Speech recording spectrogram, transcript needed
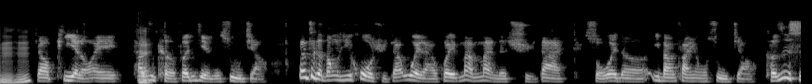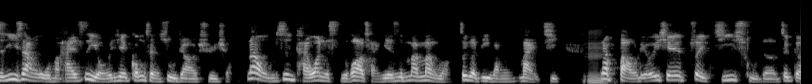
嗯哼，叫 PLA，它是可分解的塑胶。那这个东西或许在未来会慢慢的取代所谓的一般泛用塑胶，可是实际上我们还是有一些工程塑胶的需求。那我们是台湾的石化产业，是慢慢往这个地方迈进。那保留一些最基础的这个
